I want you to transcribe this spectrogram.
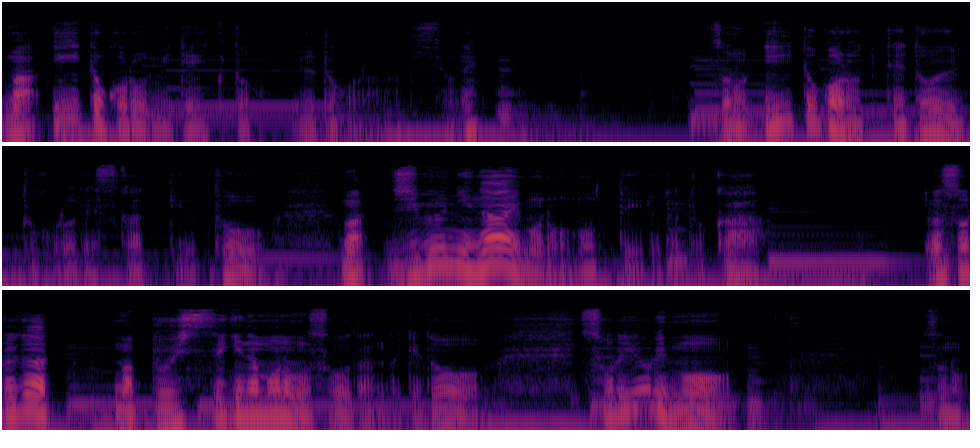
まあいいところを見ていくというところなんですよね。そのいいところってどういうところですかっていうと、まあ、自分にないものを持っているだとかそれが、まあ、物質的なものもそうなんだけどそれよりもその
